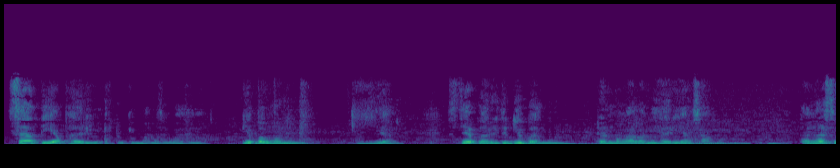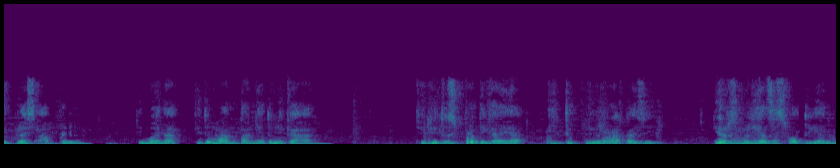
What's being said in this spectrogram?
setiap hari. Aduh gimana sih bahasanya? Dia bangun dia setiap hari itu dia bangun dan mengalami hari yang sama tanggal 11 April di mana itu mantannya itu nikahan. Jadi itu seperti kayak hidup neraka sih. Dia harus melihat sesuatu yang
